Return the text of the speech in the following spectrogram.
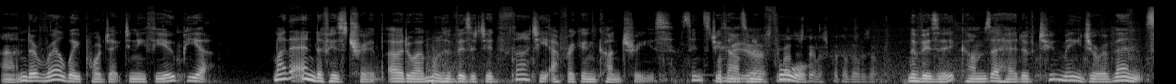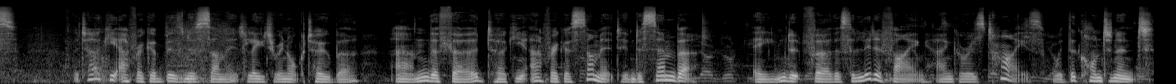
and a railway project in Ethiopia. By the end of his trip, Erdogan will have visited 30 African countries since 2004. The visit comes ahead of two major events the Turkey Africa Business Summit later in October and the third Turkey Africa Summit in December, aimed at further solidifying Ankara's ties with the continent.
